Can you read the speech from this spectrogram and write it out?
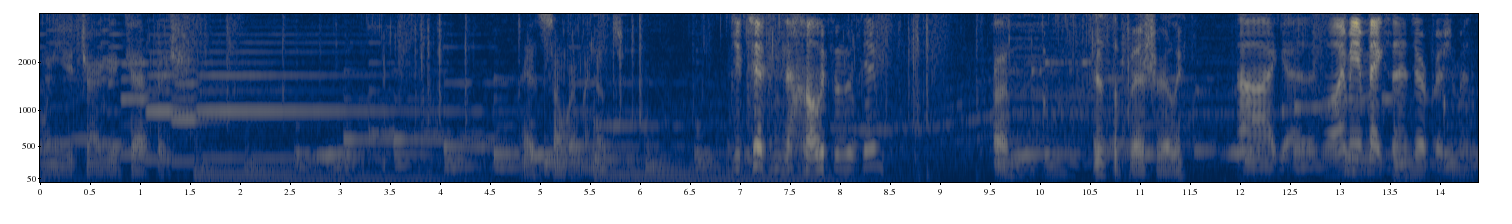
when you try to get catfish. Yeah, it's somewhere in my notes. You took notes in this game? Uh, just the fish, really. Ah, I get it. Well, I mean, it makes sense. You're a fisherman.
